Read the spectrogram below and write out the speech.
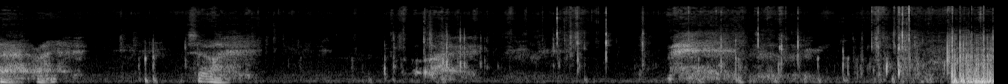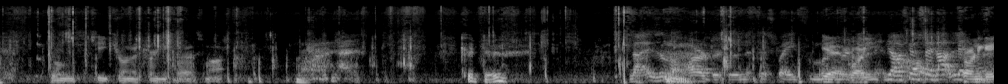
Ah, right. So. Do you want me to teach you on a tree first, Mark? Could do. That is a lot harder doing it this way from when Yeah, we're right. doing it. Yeah, I was going to say that lip Trying to has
